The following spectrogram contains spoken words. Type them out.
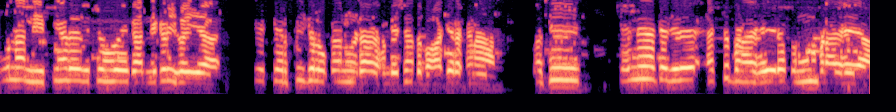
ਉਹਨਾਂ ਨੀਤੀਆਂ ਦੇ ਵਿੱਚੋਂ ਇਹ ਗੱਲ ਨਿਕਲੀ ਹੋਈ ਆ ਕਿ ਕਿਰਤੀ ਦੇ ਲੋਕਾਂ ਨੂੰ ਜਿਹੜਾ ਹਮੇਸ਼ਾ ਦਬਾ ਕੇ ਰੱਖਣਾ, ਅਸੀਂ ਕਹਿੰਦੇ ਆ ਕਿ ਜਿਹੜੇ ਐਕਟ ਬਣਾਏ ਹੋਏ, ਜਿਹੜੇ ਕਾਨੂੰਨ ਬਣਾਏ ਹੋਏ ਆ,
